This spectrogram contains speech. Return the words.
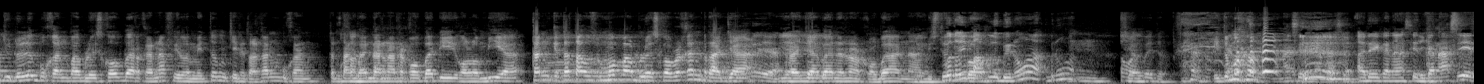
judulnya bukan Pablo Escobar? Karena film itu menceritakan bukan tentang Bukan bandar narkoba di Kolombia. Kan kita tahu semua Pablo Escobar kan raja Iya, iya, raja iya. bandar narkoba. Nah, habis itu gue dibawa- Pablo Benoa Benoa siapa itu? itu mah Ikan asin, ikan asin. ada ikan asin Ikan asin.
